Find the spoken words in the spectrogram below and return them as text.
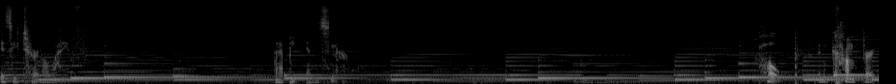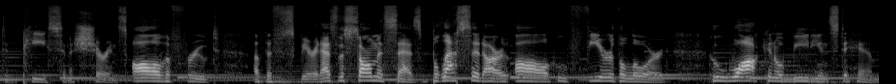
is eternal life. That begins now. Hope and comfort and peace and assurance, all the fruit of the Spirit. As the psalmist says, Blessed are all who fear the Lord, who walk in obedience to Him.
